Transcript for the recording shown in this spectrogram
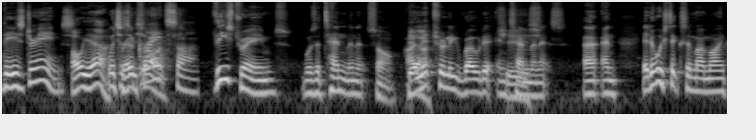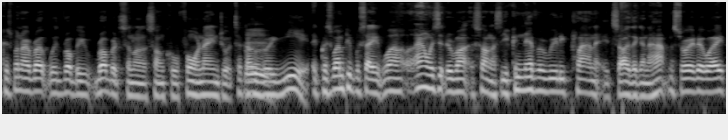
These Dreams. Oh yeah. Which is a great song. These Dreams was a 10 minute song. Yeah. I literally wrote it in Jeez. 10 minutes. Uh, and it always sticks in my mind because when I wrote with Robbie Robertson on a song called For an Angel, it took Mm. over a year. Because when people say, well, how is it to write a song? I say, you can never really plan it. It's either going to happen straight away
